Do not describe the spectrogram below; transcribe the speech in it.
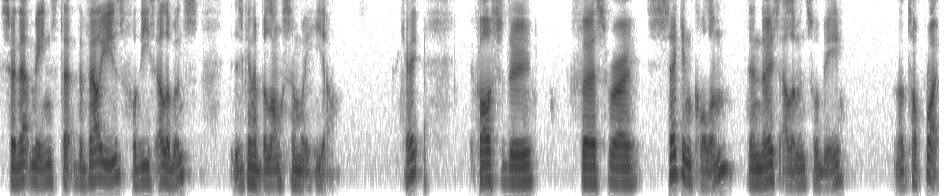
So that means that the values for these elements is going to belong somewhere here. Okay, if I was to do first row, second column, then those elements will be on the top right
